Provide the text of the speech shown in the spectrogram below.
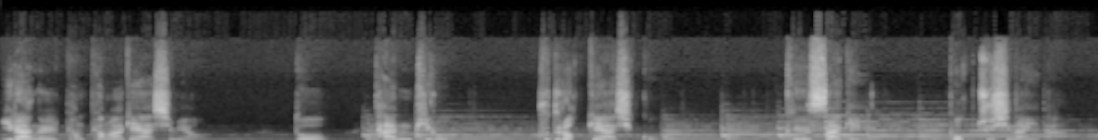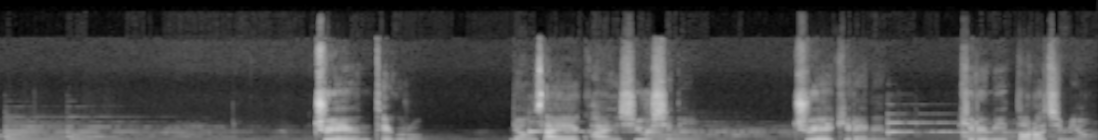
이랑을 평평하게 하시며 또 단 비로 부드럽게 하시고 그 싹에 복 주시나이다. 주의 은택으로 면사에 관 씌우시니 주의 길에는 기름이 떨어지며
